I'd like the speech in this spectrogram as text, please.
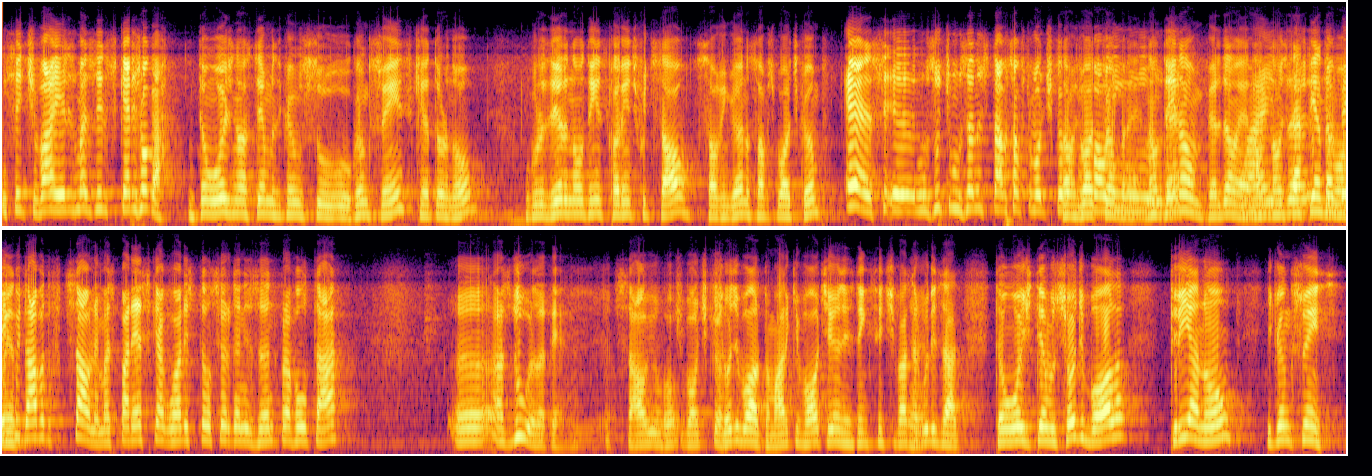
incentivar eles, mas eles querem jogar. Então hoje nós temos o Canguçuense, que retornou, o Cruzeiro não tem escolinha de futsal, salvo engano, só futebol de campo? É, se, eh, nos últimos anos estava só futebol de campo. Só futebol de campo, né? Não né? tem não, perdão, é, não, não, está tendo Também momento. cuidava do futsal, né? Mas parece que agora estão se organizando para voltar uh, as duas até, futsal e o futebol de campo. Show de bola, tomara que volte aí, a gente tem que incentivar é. essa gurizada. Então hoje temos show de bola, Trianon e Canguçuense.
